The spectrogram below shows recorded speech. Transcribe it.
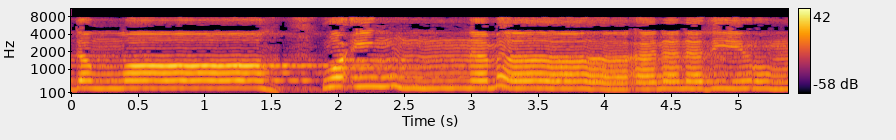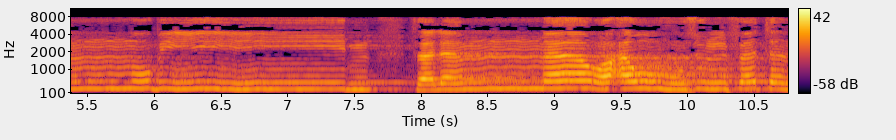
عند الله وإنما أنا نذير مبين. فلما رأوه زلفة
